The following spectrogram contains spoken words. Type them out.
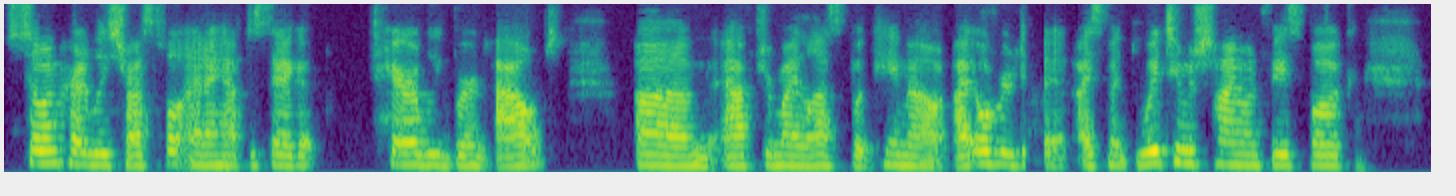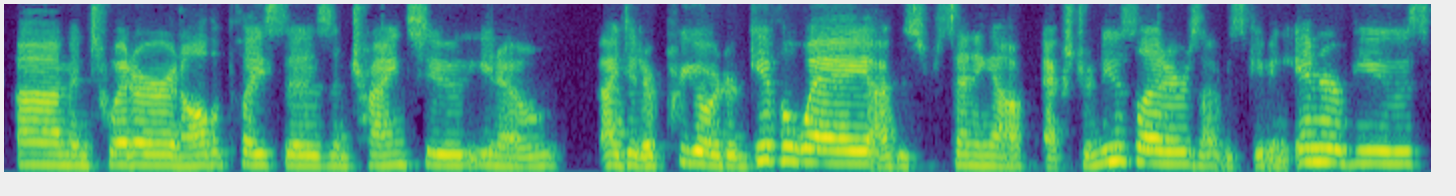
so incredibly stressful and i have to say i got terribly burnt out um, after my last book came out i overdid it i spent way too much time on facebook um, and twitter and all the places and trying to you know I did a pre-order giveaway. I was sending out extra newsletters. I was giving interviews.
